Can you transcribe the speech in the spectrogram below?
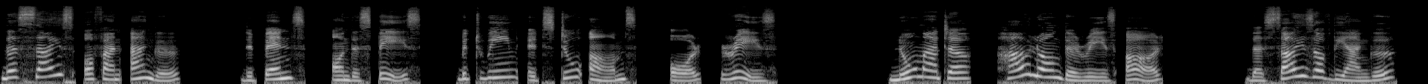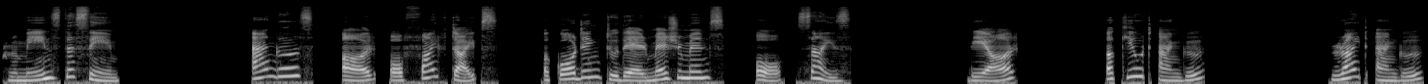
The size of an angle depends on the space between its two arms or rays. No matter how long the rays are, the size of the angle remains the same. Angles are of five types according to their measurements or size. They are acute angle, right angle,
